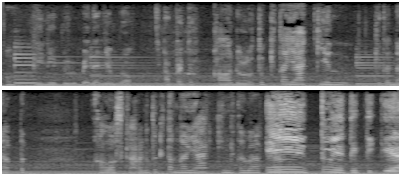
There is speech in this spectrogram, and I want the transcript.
oh ini dulu bedanya bro. Apa itu? Kalau dulu tuh kita yakin kita dapet kalau sekarang tuh kita nggak yakin kita dapet. Itu ya titiknya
